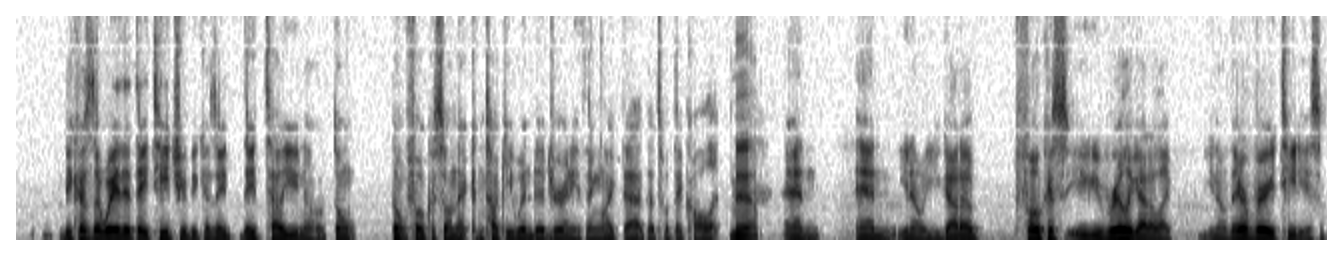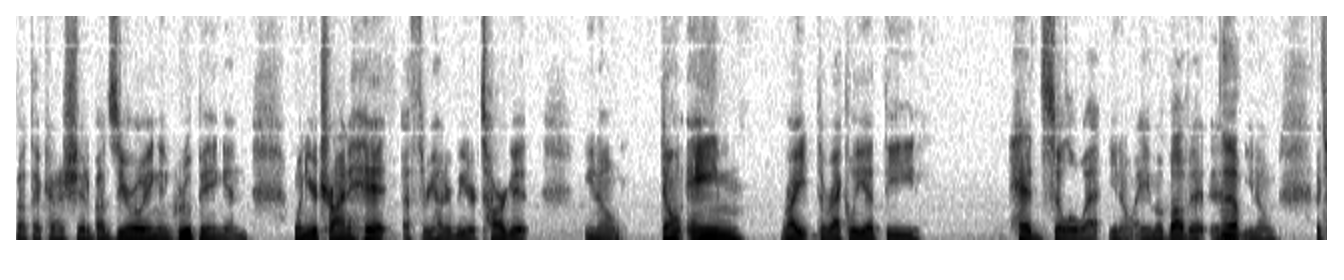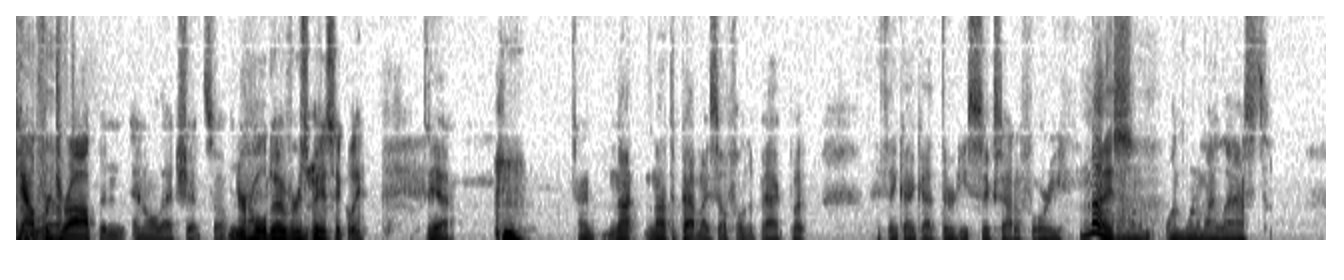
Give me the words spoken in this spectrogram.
because the way that they teach you, because they they tell you, you know, don't don't focus on that Kentucky windage or anything like that. That's what they call it. Yeah. And and you know, you gotta focus. You really gotta like, you know, they're very tedious about that kind of shit about zeroing and grouping. And when you're trying to hit a 300 meter target, you know, don't aim right directly at the head silhouette. You know, aim above it, and yep. you know, account for drop and and all that shit. So your holdovers, basically. Yeah, I, not not to pat myself on the back, but I think I got 36 out of 40. Nice on one of, on one of my last.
